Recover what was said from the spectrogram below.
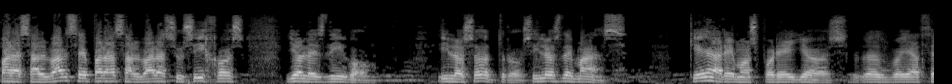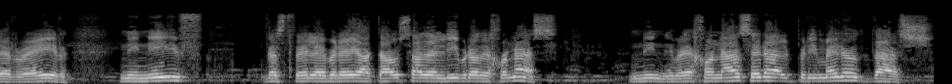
para salvarse, para salvar a sus hijos, yo les digo, ¿y los otros? ¿Y los demás? ¿Qué haremos por ellos? Los voy a hacer reír. Ninif les celebré a causa del libro de Jonás. Nínive. Jonás era el primero Dash,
